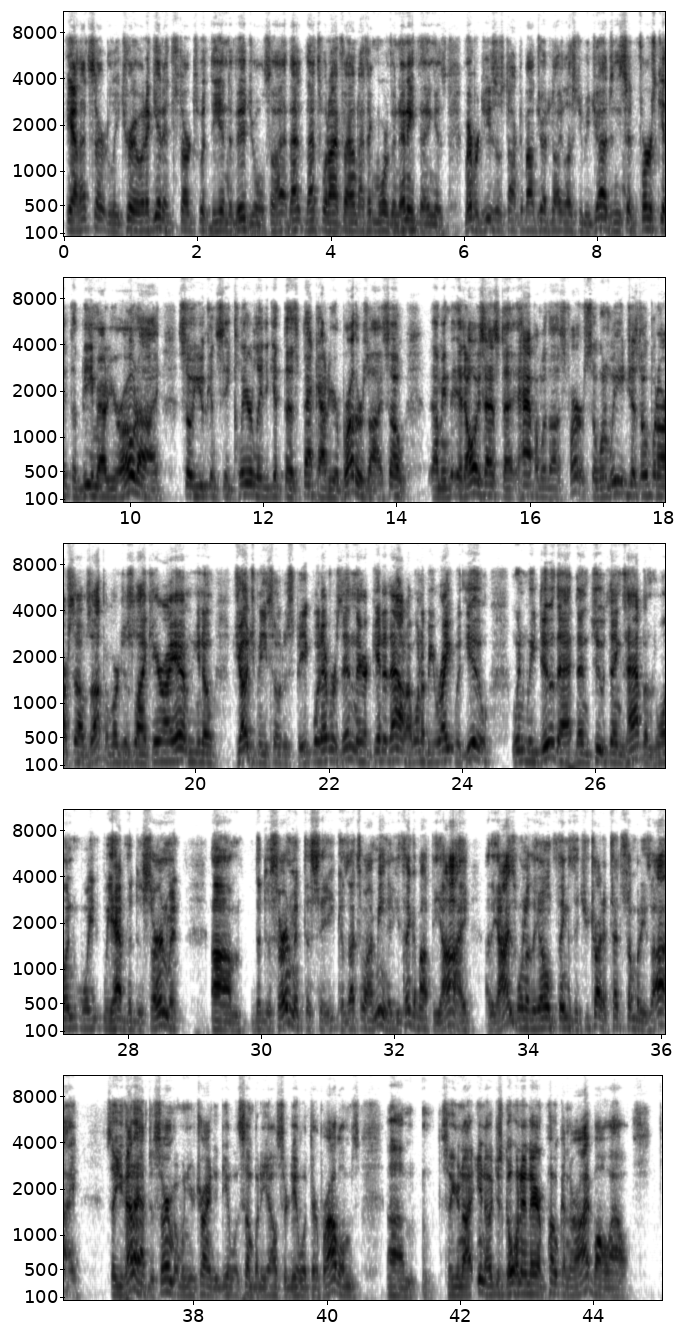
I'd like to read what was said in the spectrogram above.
Yeah, that's certainly true. And again, it starts with the individual. So I, that that's what I found. I think more than anything is remember Jesus talked about judge not lest you be judged, and he said first get the beam out of your own eye so you can see clearly to get the speck out of your brother's eye. So I mean, it always has to happen with us first. So when we just open ourselves up and we're just like, here I am, you know, judge me, so to speak, whatever's in there, get it out. I want to be right with you. When we do that, then two things happen. One, we, we have the discernment um, the discernment to see, because that's what I mean. If you think about the eye, the eye is one of the own things that you try to touch somebody's eye. So you got to have discernment when you're trying to deal with somebody else or deal with their problems. Um, so you're not, you know, just going in there and poking their eyeball out.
